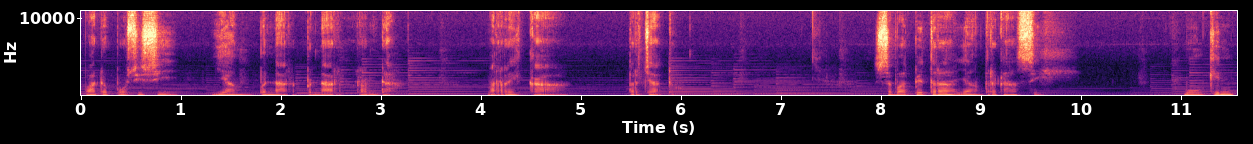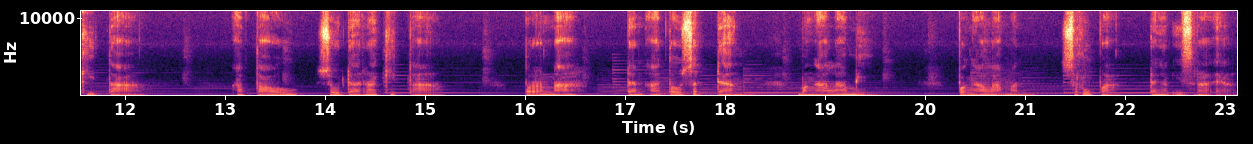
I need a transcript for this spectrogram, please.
pada posisi yang benar-benar rendah. Mereka terjatuh. Sobat Petra yang terkasih, mungkin kita atau saudara kita pernah dan atau sedang mengalami pengalaman serupa dengan Israel.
